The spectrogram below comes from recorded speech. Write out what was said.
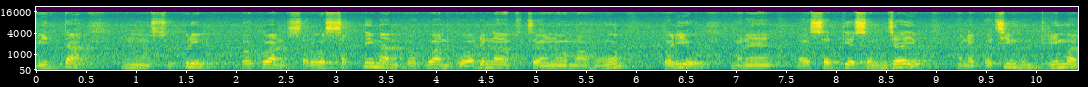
વીતતા હું સુપ્રીમ ભગવાન સર્વશક્તિમાન ભગવાન ગોડના ચરણોમાં હું પડ્યો, મને સત્ય સમજાયું, અને પછી હું ધ્રીમર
